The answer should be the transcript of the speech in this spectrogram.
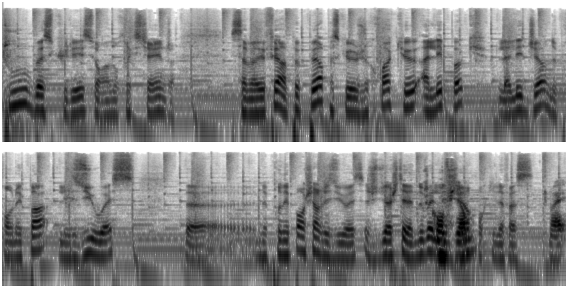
tout basculer sur un autre exchange. Ça m'avait fait un peu peur parce que je crois que à l'époque, la Ledger ne prenait pas les US euh, ne prenez pas en charge les US. J'ai dû acheter la nouvelle version pour qu'il la fasse. Ouais.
